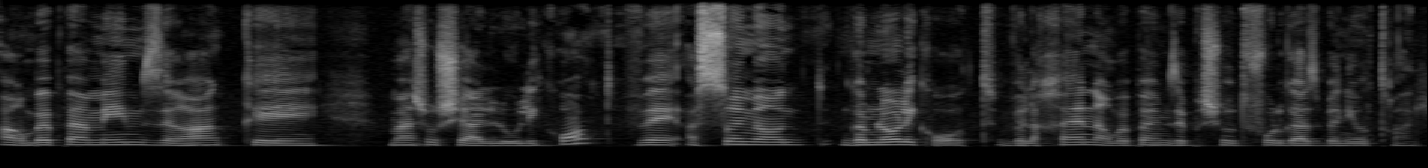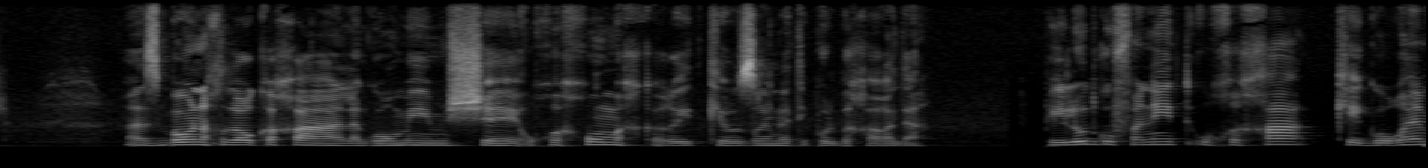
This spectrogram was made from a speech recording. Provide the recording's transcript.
הרבה פעמים זה רק אה, משהו שעלול לקרות, ועשוי מאוד גם לא לקרות, ולכן הרבה פעמים זה פשוט פול גז בניוטרל. אז בואו נחזור ככה לגורמים שהוכחו מחקרית כעוזרים לטיפול בחרדה. פעילות גופנית הוכחה כגורם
